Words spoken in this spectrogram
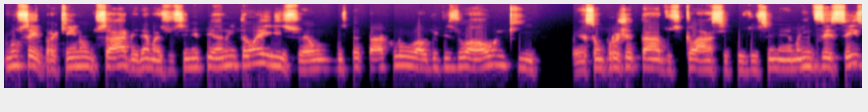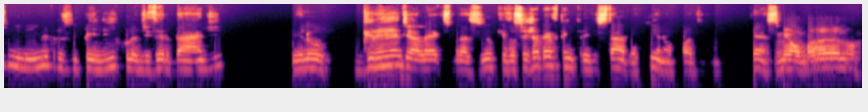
não sei, para quem não sabe, né? Mas o cinepiano então é isso, é um espetáculo audiovisual em que é, são projetados clássicos do cinema em 16 milímetros de película de verdade pelo grande Alex Brasil, que você já deve ter entrevistado aqui, não pode? Meu mano,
